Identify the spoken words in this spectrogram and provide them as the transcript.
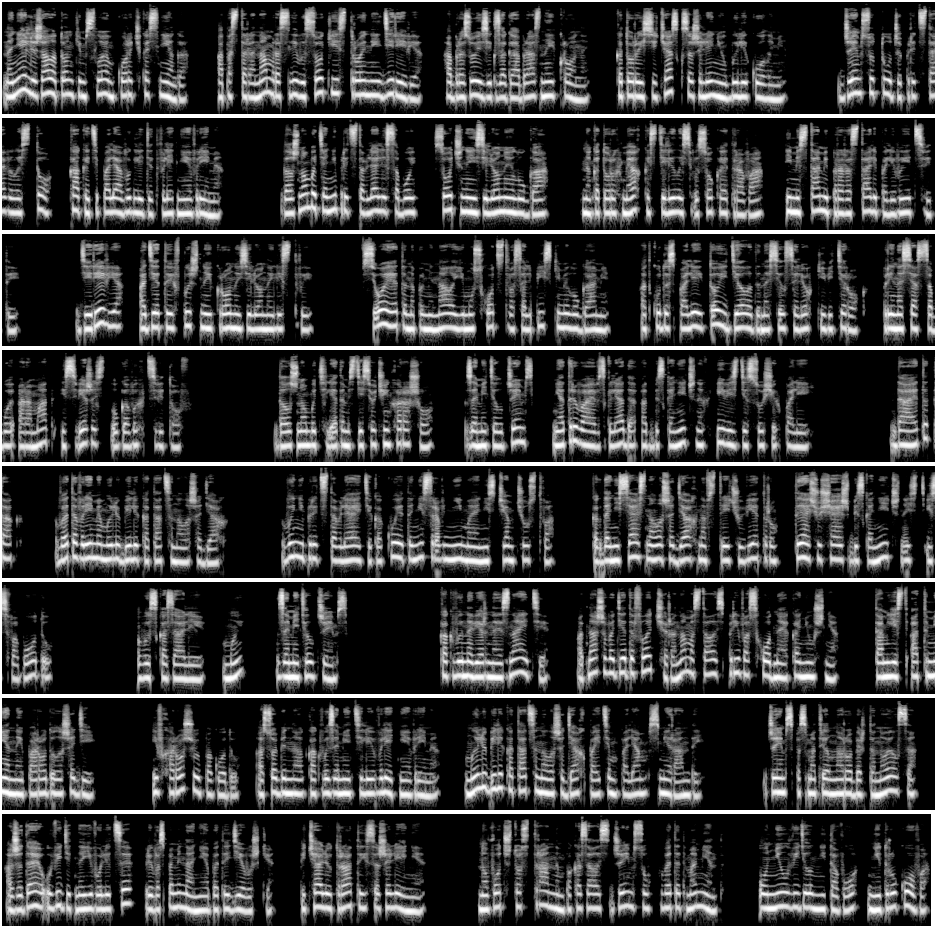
На ней лежала тонким слоем корочка снега, а по сторонам росли высокие стройные деревья, образуя зигзагообразные кроны, которые сейчас, к сожалению, были голыми. Джеймсу тут же представилось то, как эти поля выглядят в летнее время. Должно быть, они представляли собой сочные зеленые луга, на которых мягко стелилась высокая трава, и местами прорастали полевые цветы. Деревья, одетые в пышные кроны зеленой листвы. Все это напоминало ему сходство с альпийскими лугами, откуда с полей то и дело доносился легкий ветерок, принося с собой аромат и свежесть луговых цветов. «Должно быть, летом здесь очень хорошо», — заметил Джеймс, не отрывая взгляда от бесконечных и вездесущих полей. «Да, это так. В это время мы любили кататься на лошадях. Вы не представляете, какое это несравнимое ни с чем чувство, когда, несясь на лошадях навстречу ветру, ты ощущаешь бесконечность и свободу. «Вы сказали «мы», — заметил Джеймс. «Как вы, наверное, знаете, от нашего деда Флетчера нам осталась превосходная конюшня. Там есть отменные породы лошадей. И в хорошую погоду Особенно, как вы заметили, в летнее время. Мы любили кататься на лошадях по этим полям с Мирандой. Джеймс посмотрел на Роберта Нойлса, ожидая увидеть на его лице при воспоминании об этой девушке печаль утраты и сожаление. Но вот что странным показалось Джеймсу в этот момент. Он не увидел ни того, ни другого.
